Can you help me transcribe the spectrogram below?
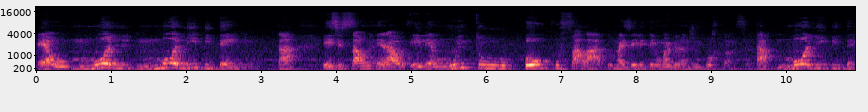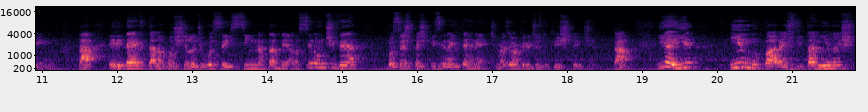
É o mol molibdênio, tá? Esse sal mineral, ele é muito pouco falado, mas ele tem uma grande importância, tá? Molibdênio, tá? Ele deve estar na apostila de vocês sim na tabela. Se não tiver, vocês pesquisem na internet, mas eu acredito que esteja, tá? E aí, indo para as vitaminas,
